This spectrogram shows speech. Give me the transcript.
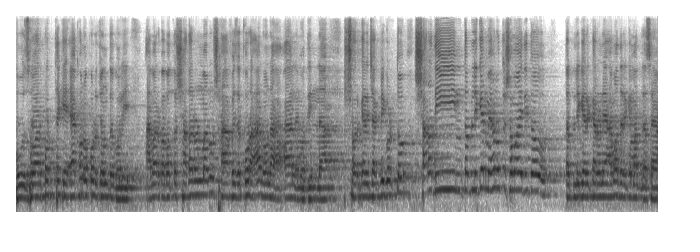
বোঝ হওয়ার পর থেকে এখনও পর্যন্ত বলি, আমার বাবা তো সাধারণ মানুষ, হাফেজে কোরআনও না আলেম দিন না। সরকারি চাকরি করত, সারাদিন তবলিগের মেহনতে সময় দিত। তাবলিগের কারণে আমাদেরকে মাদ্রাসায়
